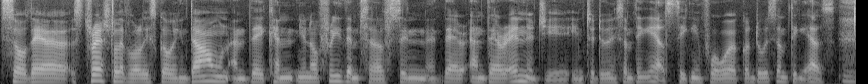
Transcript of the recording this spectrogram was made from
so their stress level is going down, and they can you know free themselves in their and their energy into doing something else, seeking for work or doing something else. Mm.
